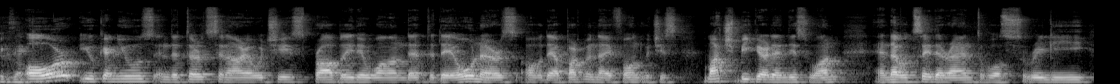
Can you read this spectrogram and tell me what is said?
Exactly. Or you can use in the third scenario, which is probably the one that the owners of the apartment I found, which is much bigger than this one, and I would say the rent was really,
